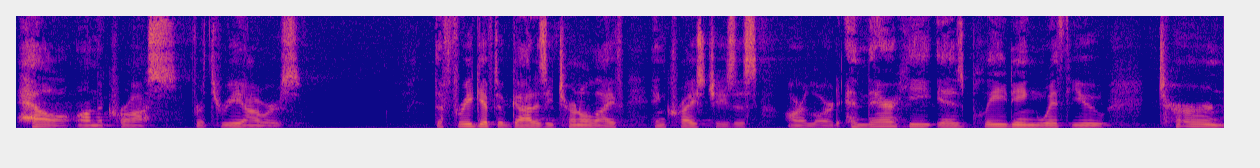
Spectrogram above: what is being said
hell on the cross for three hours. The free gift of God is eternal life in Christ Jesus our Lord. And there he is pleading with you turn.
